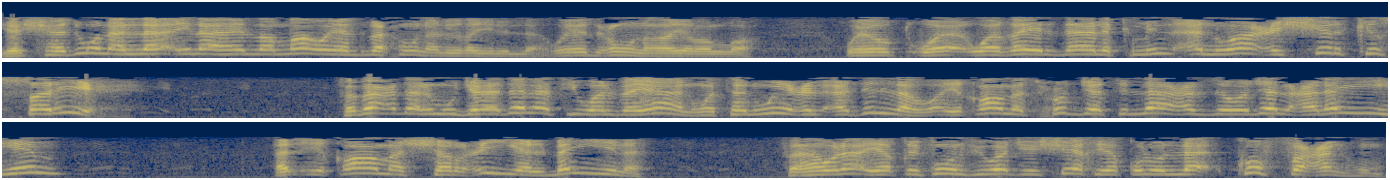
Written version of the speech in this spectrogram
يشهدون أن لا إله إلا الله ويذبحون لغير الله ويدعون غير الله. وغير ذلك من أنواع الشرك الصريح. فبعد المجادلة والبيان وتنويع الأدلة وإقامة حجة الله عز وجل عليهم الإقامة الشرعية البينة فهؤلاء يقفون في وجه الشيخ يقولون لا كف عنهم.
